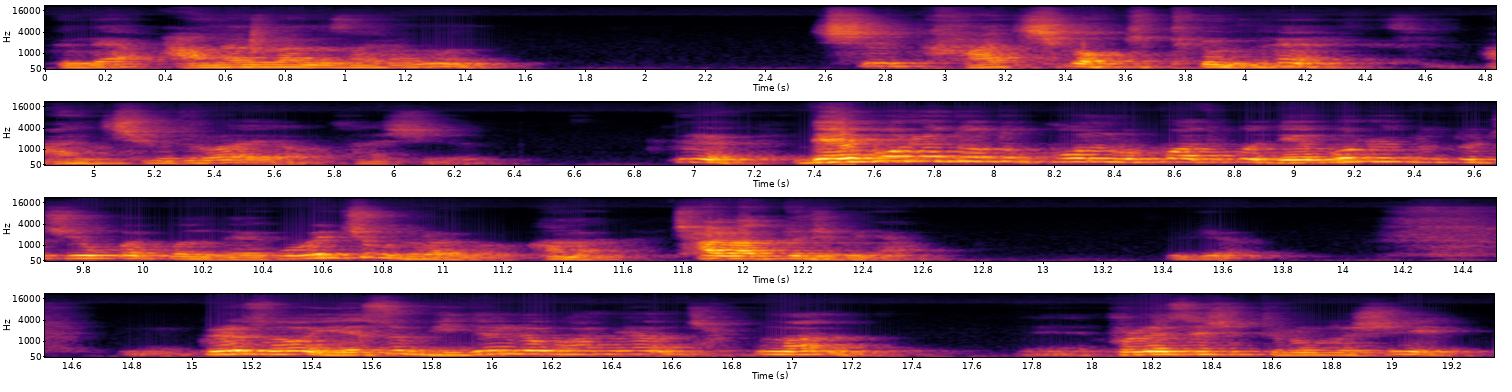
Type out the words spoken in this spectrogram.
근데 안 하려는 사람은 칠 가치가 없기 때문에 안 치고 들어와요, 사실은. 그래, 내버려둬도 구원 못 받고 내버려둬도 지옥 갈 건데, 왜 치고 들어와요? 가만, 잘 놔두지, 그냥. 그죠? 그래서 예수 믿으려고 하면 자꾸만 예, 블레셋이 들어오듯이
